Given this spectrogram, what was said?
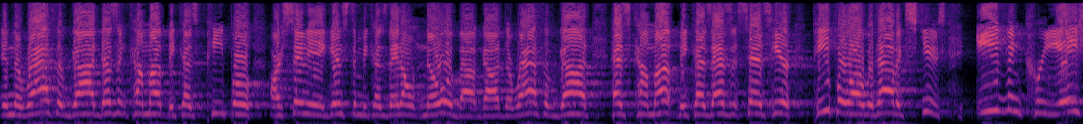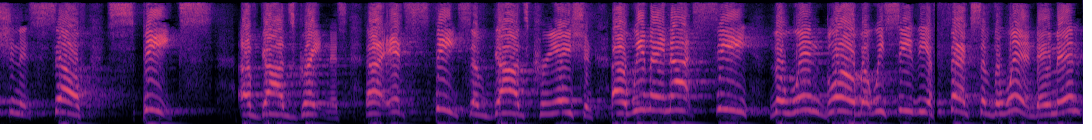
And the wrath of God doesn't come up because people are sinning against Him because they don't know about God. The wrath of God has come up because, as it says here, people are without excuse. Even creation itself speaks of God's greatness. Uh, it speaks of God's creation. Uh, we may not see the wind blow, but we see the effects of the wind. Amen?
